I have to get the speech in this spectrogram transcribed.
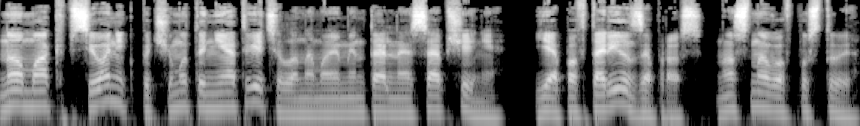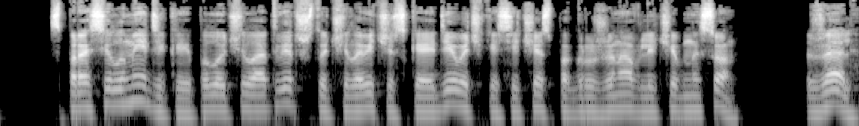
Но маг-псионик почему-то не ответила на мое ментальное сообщение. Я повторил запрос, но снова впустую. Спросил у медика и получил ответ, что человеческая девочка сейчас погружена в лечебный сон. Жаль,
